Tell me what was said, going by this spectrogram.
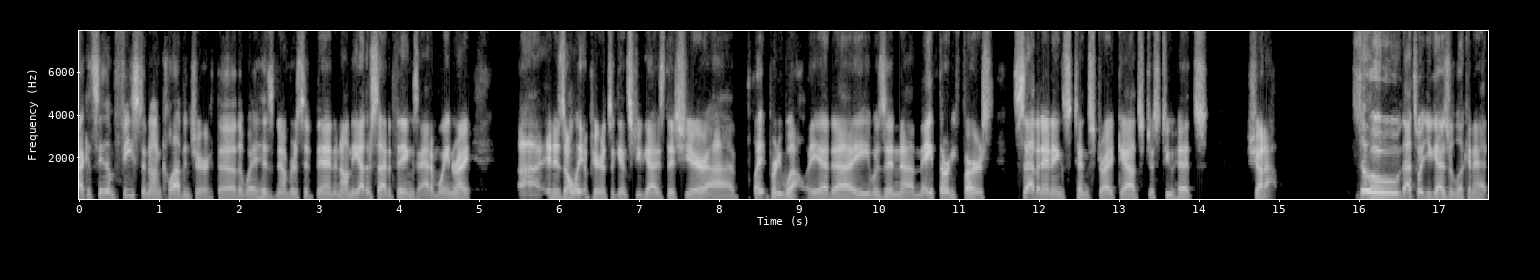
I can see them feasting on Clevinger the the way his numbers have been. And on the other side of things, Adam Wainwright. Uh, in his only appearance against you guys this year, uh, played pretty well. He had uh, he was in uh, May 31st, seven innings, 10 strikeouts, just two hits, shutout. So that's what you guys are looking at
